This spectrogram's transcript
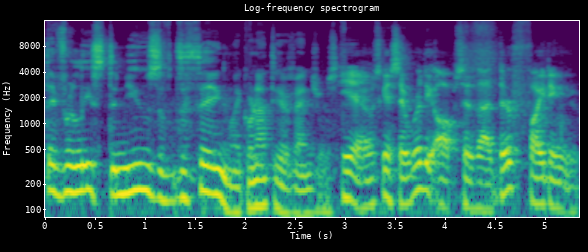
they've released the news of the thing." Like we're not the Avengers. Yeah, I was gonna say we're the opposite of that. They're fighting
